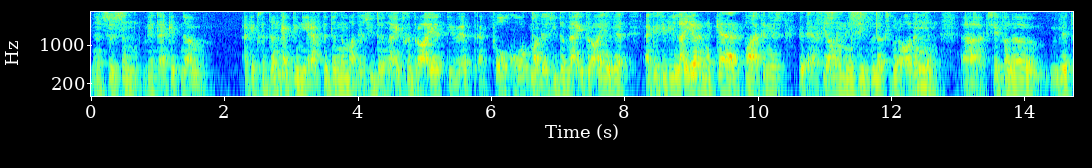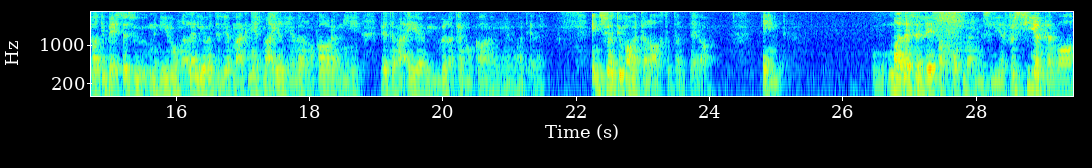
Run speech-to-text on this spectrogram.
Nou soos in weet ek het nou ek het gedink ek doen die regte dinge, maar dis hoe dinge uitgedraai het, jy weet. Ek volg God, maar dis hoe dinge uitdraai, jy weet. Ek is hierdie leier in 'n kerk, maar ek kan eers weet ek gee ander mense huweliksberading en uh ek sê vir hulle, jy weet wat die beste is hoe manier om hulle lewe te leef, maar ek kan eers my eie lewe aan mekaar hou nie, jy weet, my eie huwelik aan mekaar hou en whatever. En so toe vang ek 'n laagtepunt net daar. En maar dis 'n les wat God my moes leer verseker waar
